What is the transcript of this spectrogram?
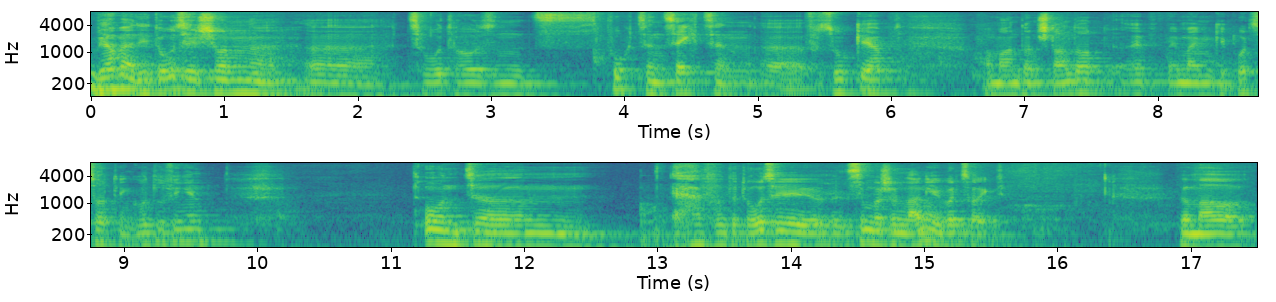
Wir haben ja die Dose schon äh, 2015, 16 äh, versucht gehabt, am anderen Standort, äh, in meinem Geburtsort in Gundelfingen. Und ähm, ja, von der Dose sind wir schon lange überzeugt. Wir haben auch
